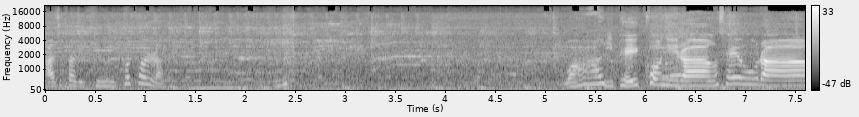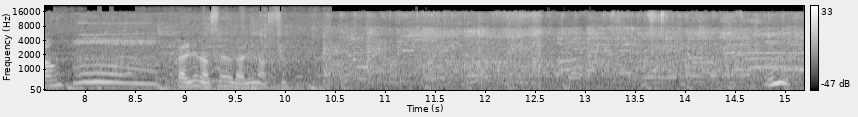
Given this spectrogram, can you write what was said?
아직까지 김이 펄펄 나. 와, 이 베이컨이랑 새우랑 난리 났어요, 난리 났어. 음. 음.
